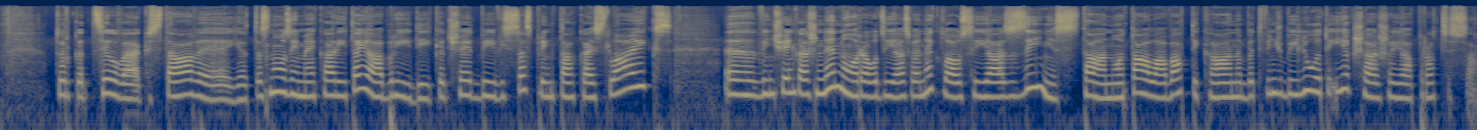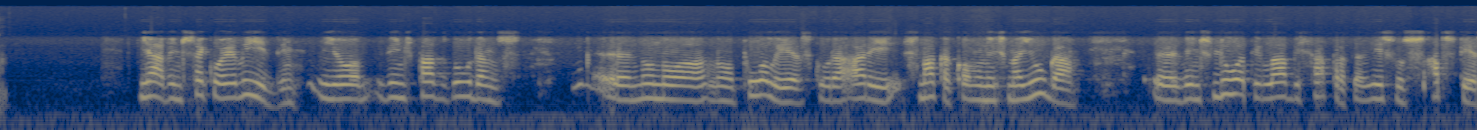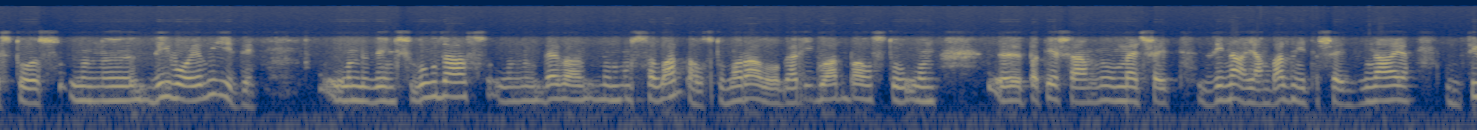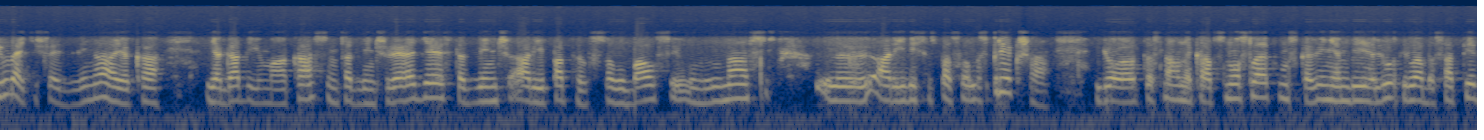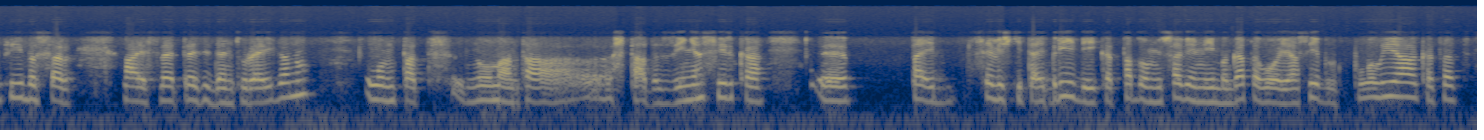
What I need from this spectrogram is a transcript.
Tur, kad cilvēki stāvēja, tas nozīmē, ka arī tajā brīdī, kad šeit bija vissaspringtākais laiks, uh, viņš vienkārši nenoraudzījās vai neklausījās ziņas tā no tālā Vatikāna, bet viņš bija ļoti iekšā šajā procesā. Jā, viņš sekoja līdzi, jo viņš pats būdams nu, no, no Polijas, kurā arī smaka komunisma jūgā, viņš ļoti labi saprata visus apspiestos un dzīvoja līdzi. Un viņš lūdzās un deva nu, mums savu atbalstu, morālo, garīgo atbalstu. Un, e, patiešām nu, mēs šeit zinājām, baznīca šeit zināja, un cilvēki šeit zināja, ka, ja gadījumā kas, tad viņš reaģēs, tad viņš arī pacels savu balsi un runās e, arī visas pasaules priekšā. Jo tas nav nekāds noslēpums, ka viņam bija ļoti labas attiecības ar ASV prezidentu Reiganu Un pat nu, man tā, tādas ziņas ir, ka e, tai, sevišķi tajā brīdī, kad Padomju Savienība gatavojās iebrukt Polijā, kad tad,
